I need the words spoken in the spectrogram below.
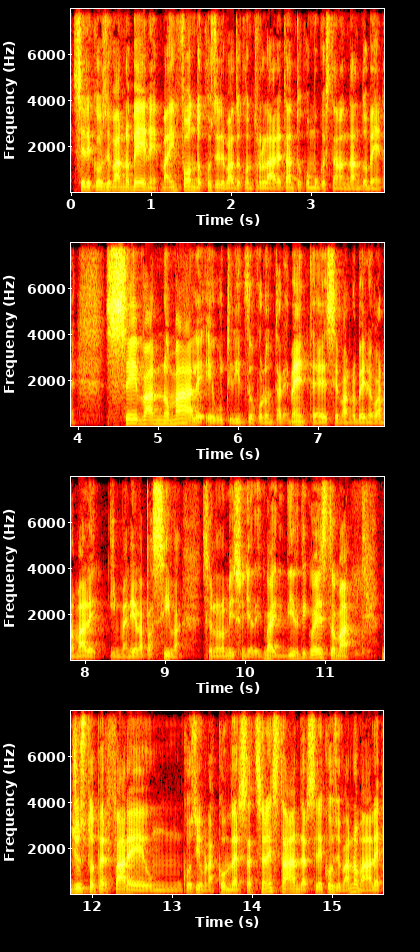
Se le cose vanno bene, ma in fondo cosa le vado a controllare? Tanto comunque stanno andando bene. Se vanno male, e utilizzo volontariamente, eh, se vanno bene o vanno male in maniera passiva, se non mi sognerei mai di dirti questo, ma giusto per fare un, così, una conversazione standard, se le cose vanno male,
